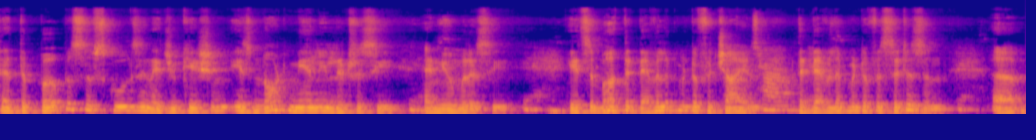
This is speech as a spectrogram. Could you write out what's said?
that the purpose of schools and education is not merely literacy and numeracy. Yeah. It's about the development of a child, Child, the yes. development of a citizen, uh,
